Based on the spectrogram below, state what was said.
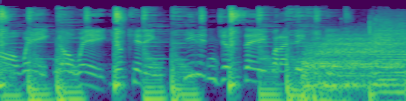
Oh wait, no wait, you're kidding. He didn't just say what I think he did.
